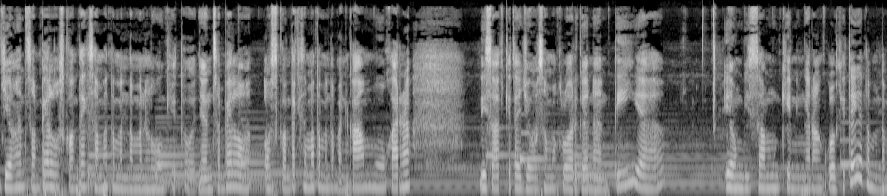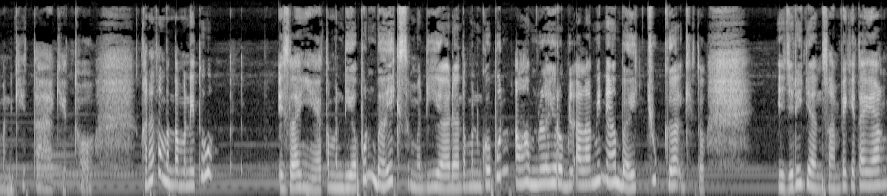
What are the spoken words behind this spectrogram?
jangan sampai lost contact sama teman-teman lo gitu. Jangan sampai lost contact sama teman-teman kamu. Karena di saat kita jauh sama keluarga nanti ya yang bisa mungkin ngerangkul kita ya teman-teman kita gitu. Karena teman-teman itu istilahnya ya temen dia pun baik sama dia dan temen gue pun alhamdulillah alamin ya baik juga gitu. Ya jadi jangan sampai kita yang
